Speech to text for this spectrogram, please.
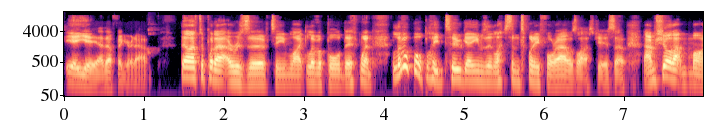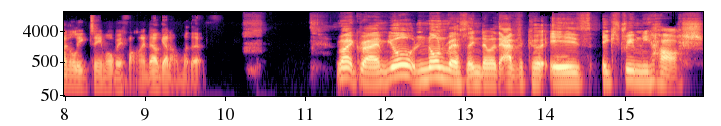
Yeah, yeah, yeah, they'll figure it out. They'll have to put out a reserve team like Liverpool did when Liverpool played two games in less than 24 hours last year. So I'm sure that minor league team will be fine. They'll get on with it. Right, Graham, your non wrestling though advocate is extremely harsh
